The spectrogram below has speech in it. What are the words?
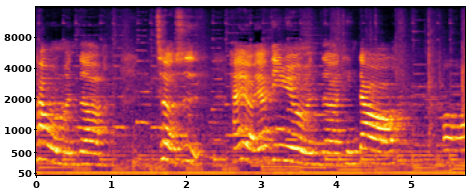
看我们的测试，还有要订阅我们的频道哦。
